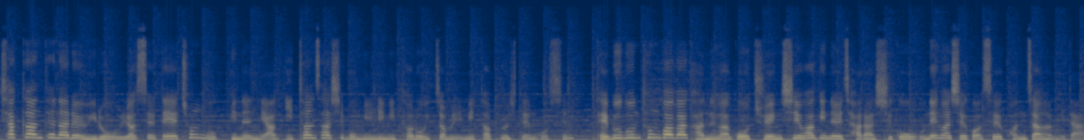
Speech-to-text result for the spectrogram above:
샤크 안테나를 위로 올렸을 때의 총 높이는 약 2045mm로 2.1m 표시된 곳은 대부분 통과가 가능하고 주행 시 확인을 잘 하시고 운행하실 것을 권장합니다.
